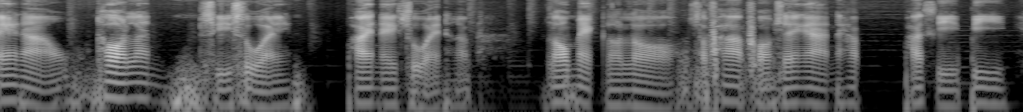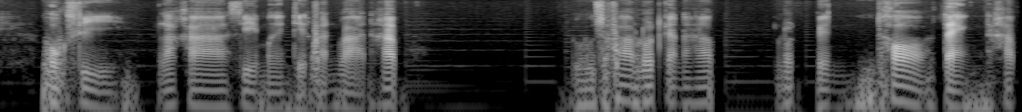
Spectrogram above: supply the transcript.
แอร์หนาว ท่อลั่น สีสวย ภายในสวยนะครับล้อแม็กหล่อๆสภาพพร้อมใช้งานนะครับ ภาษีปี 64 ราคา 47,000 บาทครับ ดูสภาพรถกันนะครับ รถเป็นท่อแต่งนะครับ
